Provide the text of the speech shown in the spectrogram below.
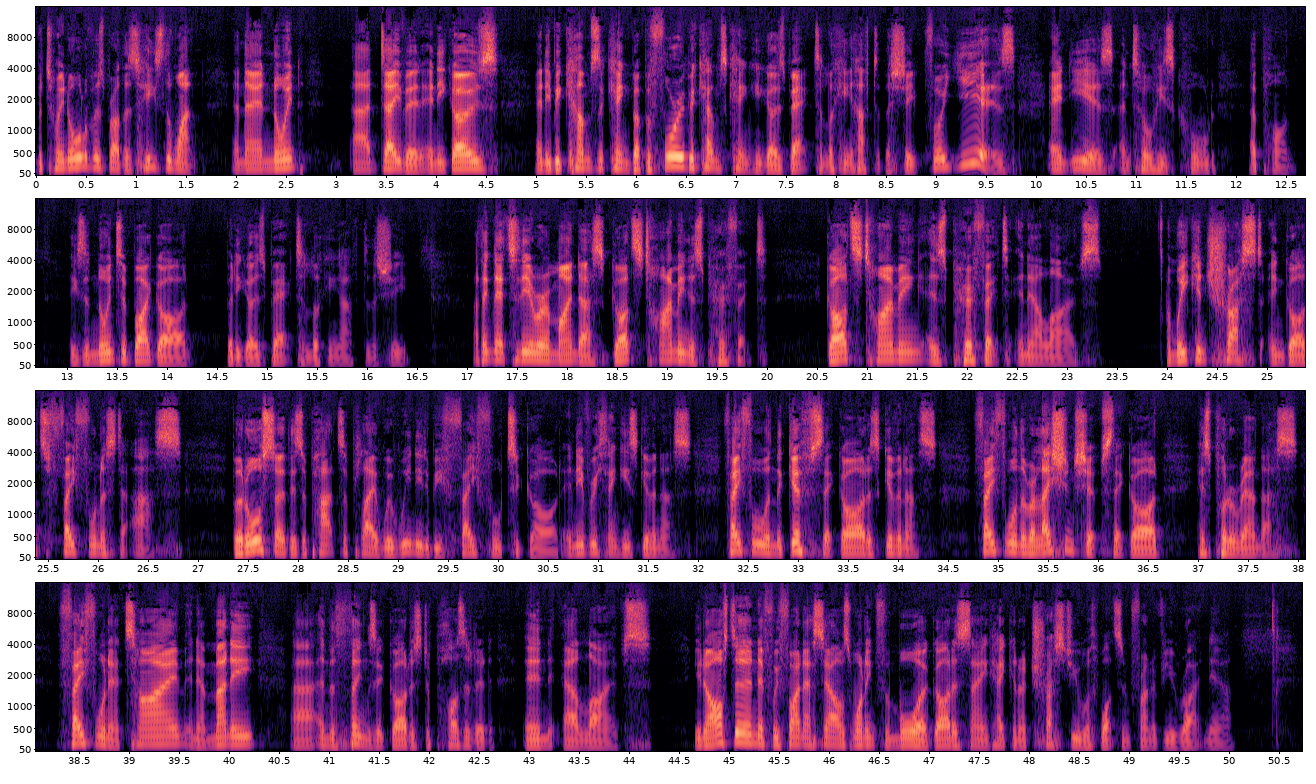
between all of his brothers. He's the one, and they anoint uh, David, and he goes and he becomes the king. But before he becomes king, he goes back to looking after the sheep for years. and years until he's called upon. He's anointed by God, but he goes back to looking after the sheep. I think that's there to remind us God's timing is perfect. God's timing is perfect in our lives. And we can trust in God's faithfulness to us. But also, there's a part to play where we need to be faithful to God in everything He's given us, faithful in the gifts that God has given us, faithful in the relationships that God has put around us, faithful in our time, in our money, uh, and the things that God has deposited in our lives. You know, often if we find ourselves wanting for more, God is saying, Hey, can I trust you with what's in front of you right now?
